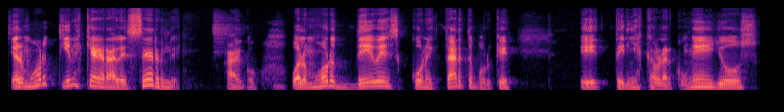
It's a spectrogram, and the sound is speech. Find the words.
y a lo mejor tienes que agradecerle algo o a lo mejor debes conectarte porque eh, tenías que hablar con ellos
